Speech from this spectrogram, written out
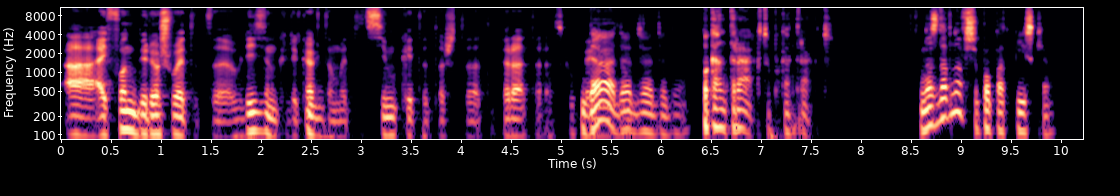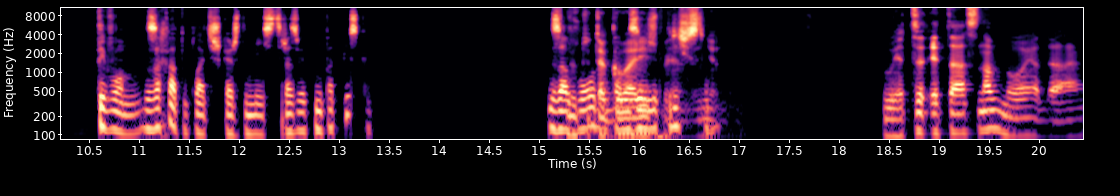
А iPhone берешь в этот, э, в лизинг, или как там, этот симка, это то, что от оператора. Сколько Да, да, да, да, да. По контракту, по контракту. У нас давно все по подписке. Ты вон за хату платишь каждый месяц. Разве это не подписка? За Ну, ты воду, так там, за говоришь, блин, электричество. не, ну, это, это основное, да.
